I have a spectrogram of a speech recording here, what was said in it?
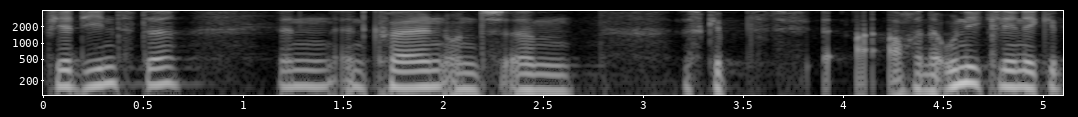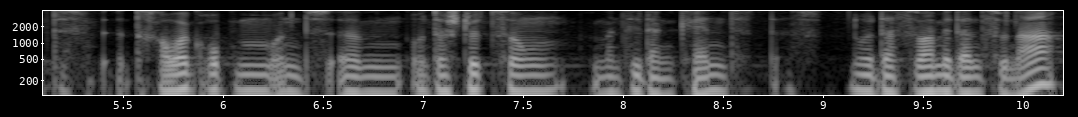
vier Dienste in, in Köln und ähm, es gibt auch in der Uniklinik gibt es Trauergruppen und ähm, Unterstützung, wenn man sie dann kennt. Das, nur das war mir dann zu nah.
